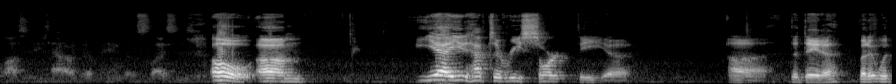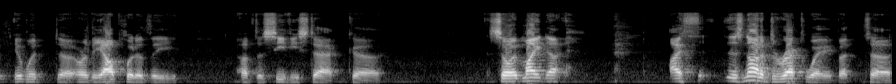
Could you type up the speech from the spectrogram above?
velocity tau domain, those slices. Oh, um, yeah, you'd have to resort the uh, uh, the data, but it would it would uh, or the output of the of the CV stack. Uh, so it might not. I th there's not a direct way, but uh,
